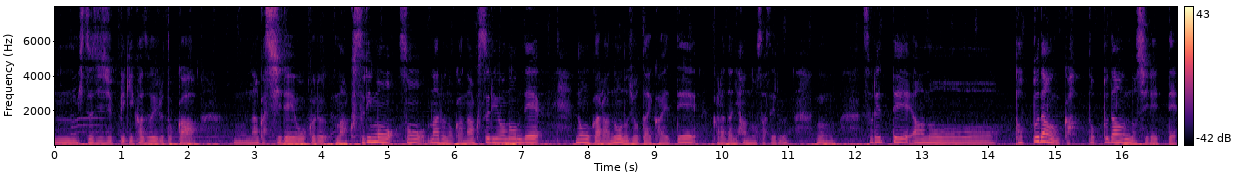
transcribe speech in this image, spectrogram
うん、羊10匹数えるとかうん、なんか指令を送る、まあ、薬もそうなるのかな。薬を飲んで脳から脳の状態変えて体に反応させる、うん、それってあのー、トップダウンか。トップダウンの指令って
